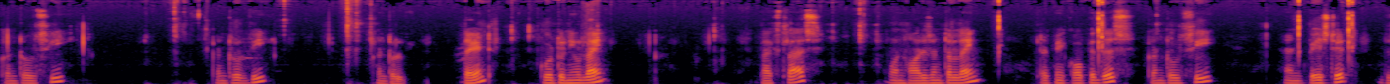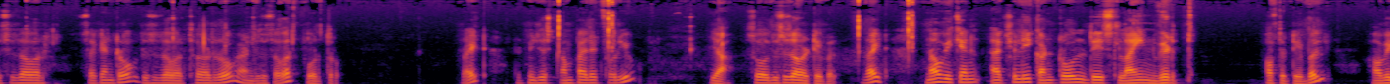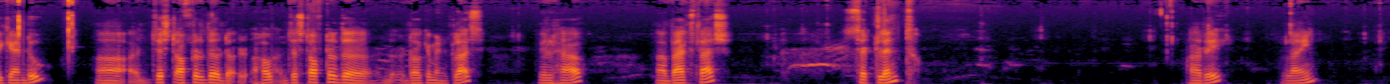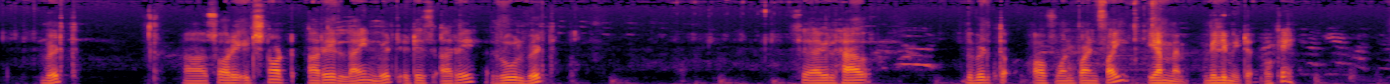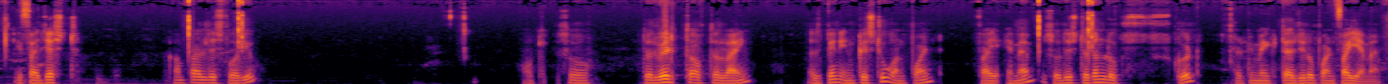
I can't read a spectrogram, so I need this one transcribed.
control C control V control V the end. Go to new line. Backslash. One horizontal line. Let me copy this. Control C and paste it. This is our second row. This is our third row and this is our fourth row. Right? Let me just compile it for you. Yeah. So this is our table. Right? Now we can actually control this line width of the table. How we can do uh, just after the how just after the document class we'll have a backslash set length array line width. Uh, sorry it's not array line width it is array rule width. So I will have the width of 1.5 mm millimeter okay? If I just compile this for you okay so the width of the line has been increased to 1.5 mm. So this doesn't look good. Let me make it as 0.5 mm.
